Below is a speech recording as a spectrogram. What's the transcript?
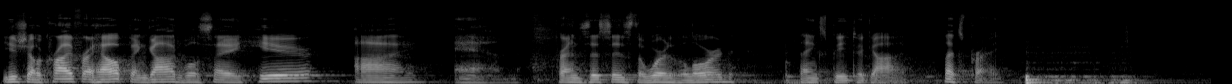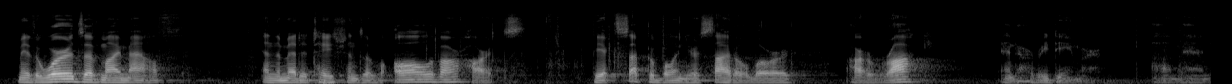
You shall cry for help, and God will say, Here I am. Friends, this is the word of the Lord. Thanks be to God. Let's pray. May the words of my mouth and the meditations of all of our hearts be acceptable in your sight, O Lord, our rock and our Redeemer. Amen.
